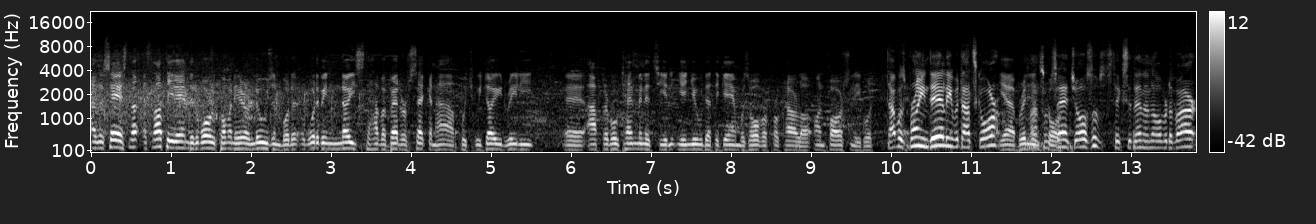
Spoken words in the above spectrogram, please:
as I say, it's not it's not the end of the world coming here and losing. But it would have been nice to have a better second half, which we died really. Uh, after about 10 minutes, you, you knew that the game was over for Carlow, unfortunately. But That was Brian Daly with that score. Yeah, brilliant Man from score. St Joseph's sticks it in and over the bar.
